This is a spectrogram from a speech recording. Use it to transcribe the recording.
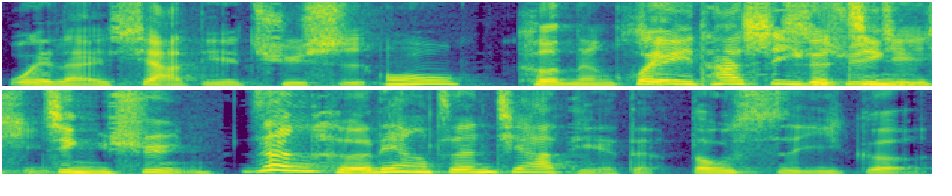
未来下跌趋势哦可能会，所以它是一个警警讯。任何量增价跌的，都是一个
